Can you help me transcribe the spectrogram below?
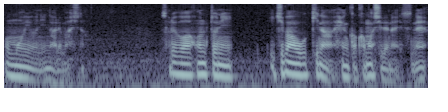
思うようになれました。それは本当に一番大きな変化かもしれないですね。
